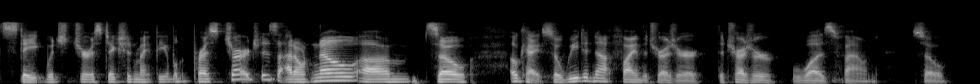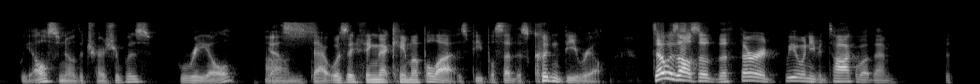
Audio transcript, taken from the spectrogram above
state which jurisdiction might be able to press charges. I don't know. Um so okay. So we did not find the treasure the treasure was found. So we also know the treasure was real Yes. um, that was a thing that came up a lot is people said this couldn't be real that was also the third. We wouldn't even talk about them. The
